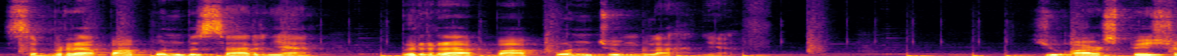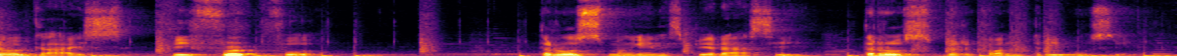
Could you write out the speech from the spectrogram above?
seberapapun besarnya, berapapun jumlahnya. You are special guys, be fruitful. Terus menginspirasi terus berkontribusi.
